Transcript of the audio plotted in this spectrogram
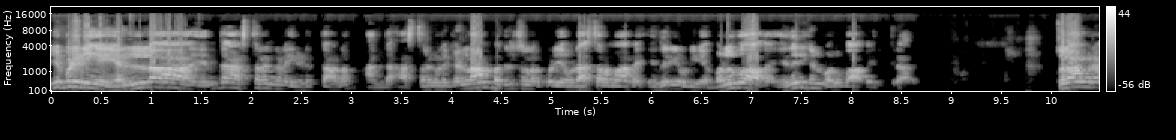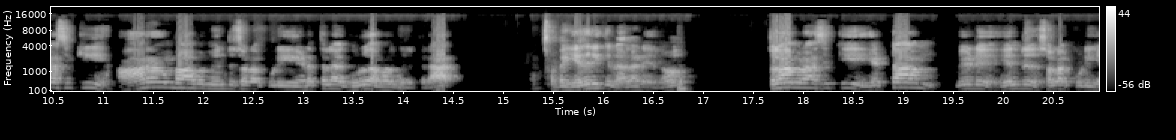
இப்படி நீங்க எல்லா எந்த அஸ்திரங்களை எடுத்தாலும் அந்த அஸ்திரங்களுக்கெல்லாம் பதில் சொல்லக்கூடிய ஒரு அஸ்திரமாக எதிரியுடைய வலுவாக எதிரிகள் வலுவாக இருக்கிறார்கள். துலாம் ராசிக்கு ஆறாம் பாவம் என்று சொல்லக்கூடிய இடத்துல குரு அமர்ந்திருக்கிறார். அப்ப எதிரிக்கு நல்ல நேரம். துலாம் ராசிக்கு எட்டாம் வீடு என்று சொல்லக்கூடிய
